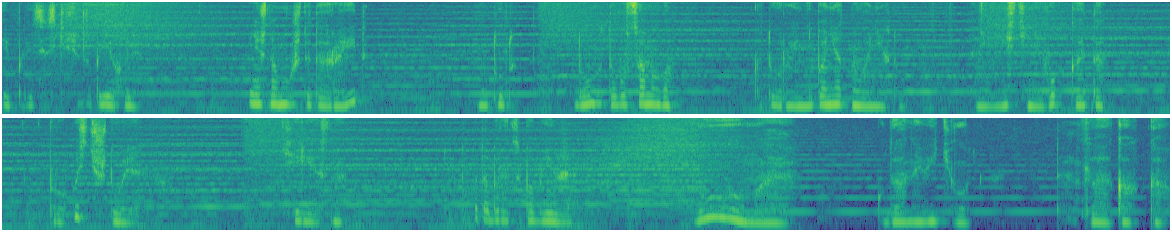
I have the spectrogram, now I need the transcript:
И полицейские сюда приехали. Конечно, может это рейд, но тут дома того самого, который непонятного нету. А на месте него какая-то пропасть, что ли? Интересно. Надо подобраться поближе. Ё-моё, куда она ведет? Там, как, как,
